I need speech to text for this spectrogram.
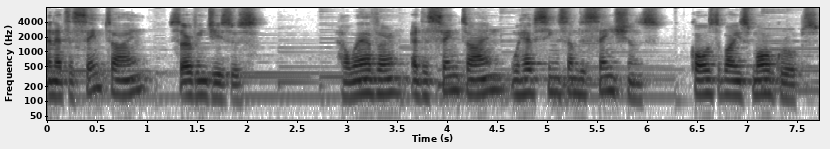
and at the same time serving Jesus. However, at the same time, we have seen some dissensions caused by small groups,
